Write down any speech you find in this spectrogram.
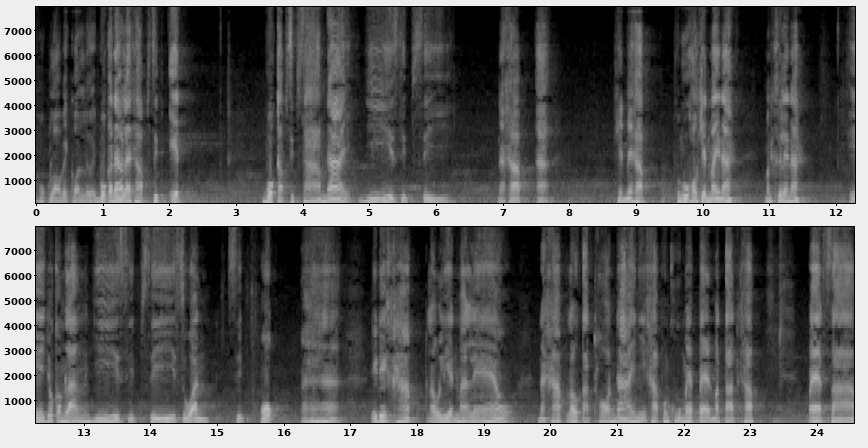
16 รอไว้ก่อนเลย บวกกันได้เท่าไหร่ครับ 11 บวกกับ 13 ได้ 24 นะครับอะเห็นไหมครับ คุณครูขอเขียนใหม่นะ มันคืออะไรนะ a ยกกำลัง 24 ส่วน 16อ่า เด็กๆครับ เราเรียนมาแล้วนะครับ เราตัดทอนได้นี่ครับ คุณครูแม่ 8 มาตัดครับ 8 3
